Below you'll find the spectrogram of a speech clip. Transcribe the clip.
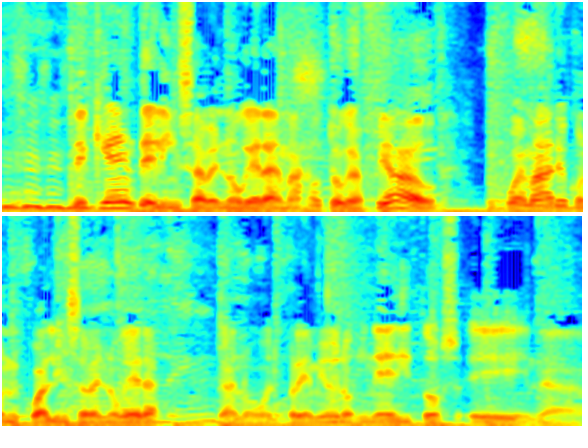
¿De quién? De Linsabel Noguera, además autografiado. Un poemario con el cual Linsabel Noguera ganó el premio de los inéditos en la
